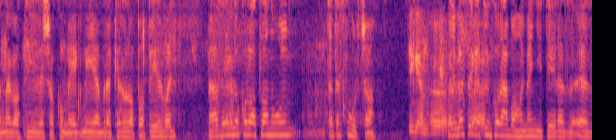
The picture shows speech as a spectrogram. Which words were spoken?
negatív, és akkor még mélyebbre kerül a papír, vagy mert az indokolatlanul, tehát ez furcsa. Igen. Ugye beszélgettünk korábban, hogy mennyit ér ez, ez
